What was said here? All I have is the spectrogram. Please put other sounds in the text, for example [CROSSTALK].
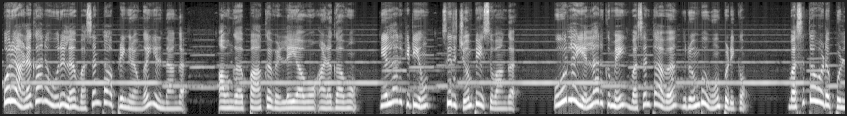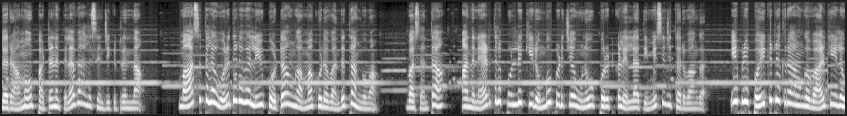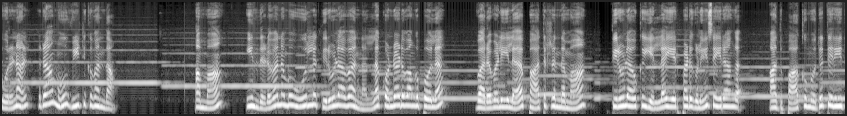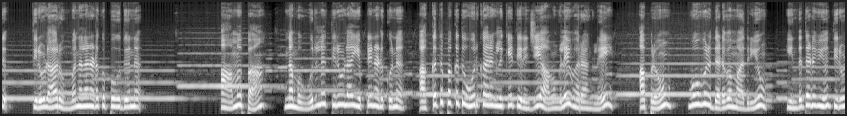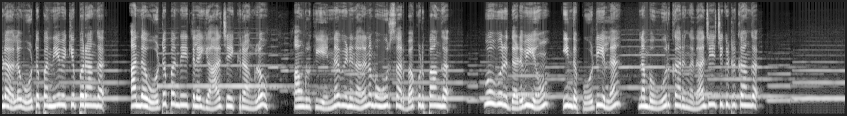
ஒரு அழகான ஊர்ல வசந்தா அப்படிங்கிறவங்க இருந்தாங்க. அவங்க பார்க்க வெள்ளையாவும் அழகாவும் எல்லார்கிட்டயும் சிரிச்சும் பேசுவாங்க. ஊர்ல எல்லாருக்குமே வசந்தாவை ரொம்பவும் பிடிக்கும். வசந்தாவோட புள்ள ராமு பட்டணத்துல வேலை செஞ்சுக்கிட்டு இருந்தான். மாசத்துல ஒரு தடவை லீவ் போட்டு அவங்க அம்மா கூட வந்து தங்குவான். வசந்தா அந்த நேரத்துல புள்ளைக்கு ரொம்ப பிடிச்ச உணவுப் பொருட்கள் எல்லாத்தையுமே செஞ்சு தருவாங்க. இப்படி போய்கிட்டு இருக்கிற அவங்க வாழ்க்கையில ஒரு நாள் ராமு வீட்டுக்கு வந்தான். அம்மா இந்த தடவை நம்ம ஊர்ல திருவிழாவை நல்லா கொண்டாடுவாங்க போல. வர வழியில பாத்துட்டு இருந்தமா திருவிழாவுக்கு எல்லா ஏற்பாடுகளையும் செய்யறாங்க அது பார்க்கும்போது தெரியுது திருவிழா ரொம்ப நல்லா நடக்க போகுதுன்னு. ஆமாப்பா நம்ம ஊர்ல திருவிழா எப்படி நடக்கும்னு அக்கத்து பக்கத்து ஊர்க்காரங்களுக்கே தெரிஞ்சு அவங்களே வராங்களே. அப்புறம் ஒவ்வொரு தடவை மாதிரியும் இந்த தடவையும் திருவிழால ஓட்டப்பந்தயம் வைக்க போறாங்க. அந்த ஓட்டப்பந்தயத்துல யார் ஜெயிக்கிறாங்களோ அவங்களுக்கு என்ன வேணும்னாலும் நம்ம ஊர் சார்பா கொடுப்பாங்க. ஒவ்வொரு தடவையும் இந்த போட்டியில நம்ம ஊர்க்காரங்க தான் ஜெயிச்சுக்கிட்டு இருக்காங்க.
